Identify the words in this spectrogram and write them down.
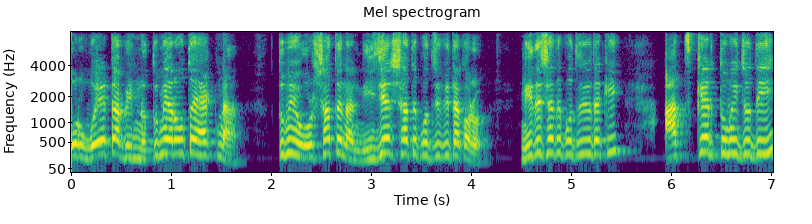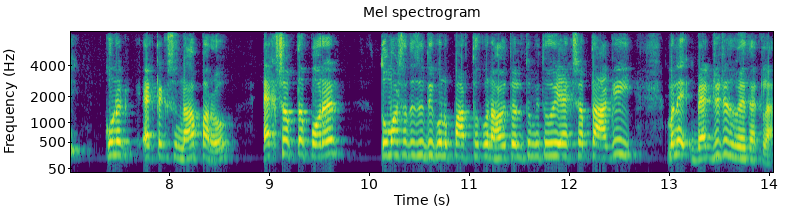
ওর ওয়েটা ভিন্ন। তুমি আর ও তো এক না। তুমি ওর সাথে না, নিজের সাথে প্রতিযোগিতা করো। নিজের সাথে প্রতিযোগিতা কি? আজকের তুমি যদি কোনো একটা কিছু না পারো, এক সপ্তাহ পরের তোমার সাথে যদি কোনো পার্থক্য না হয়, তাহলে তুমি তো ওই এক সপ্তাহ আগেই মানে ব্যাকডেটেড হয়ে থাকলা।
